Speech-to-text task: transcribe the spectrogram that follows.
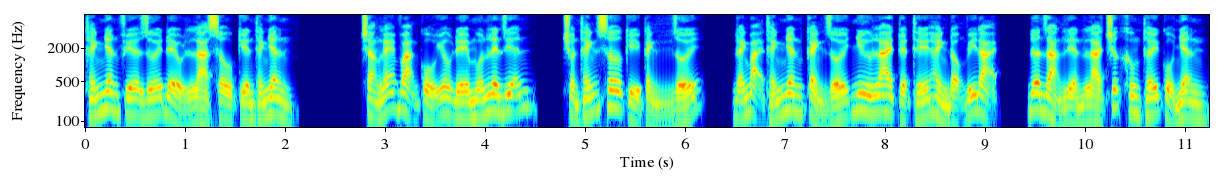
thánh nhân phía dưới đều là sâu kiến thánh nhân. Chẳng lẽ vạn cổ yêu đế muốn lên diễn, chuẩn thánh sơ kỳ cảnh giới, đánh bại thánh nhân cảnh giới Như Lai tuyệt thế hành động vĩ đại, đơn giản liền là trước không thấy cổ nhân,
